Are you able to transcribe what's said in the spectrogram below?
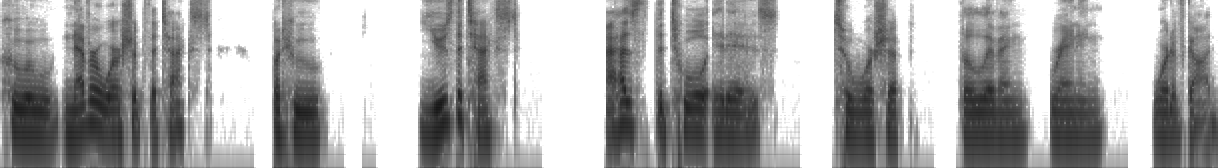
who never worship the text, but who use the text as the tool it is to worship the living, reigning Word of God,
